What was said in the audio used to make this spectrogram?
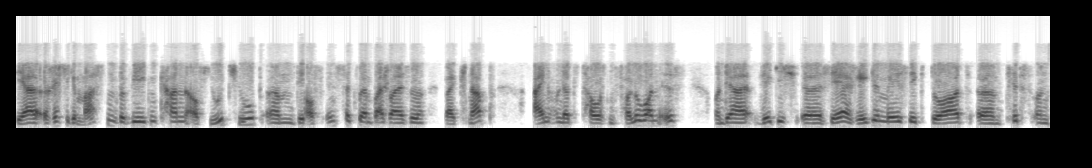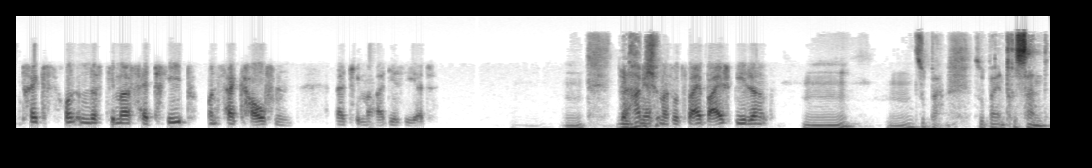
der richtige Massen bewegen kann auf YouTube, ähm, der auf Instagram beispielsweise bei knapp 100.000 Followern ist und der wirklich äh, sehr regelmäßig dort ähm, Tipps und Tricks rund um das Thema Vertrieb und Verkaufen äh, thematisiert. Mhm. Das sind jetzt mal so zwei Beispiele. Mhm. Mhm, super, super interessant.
